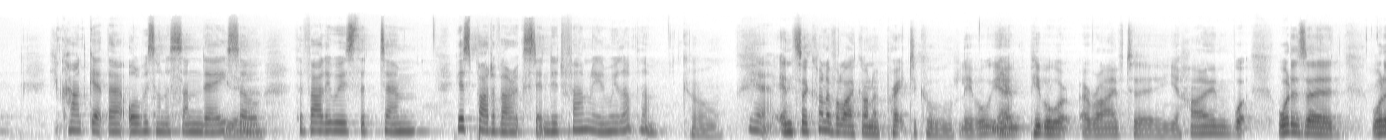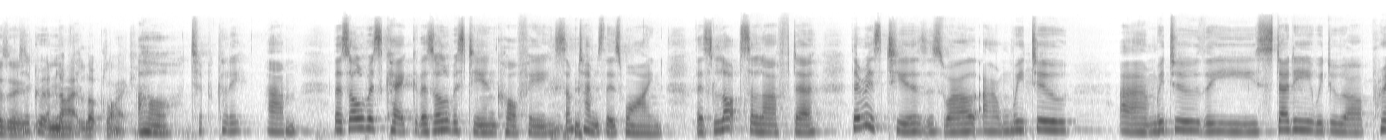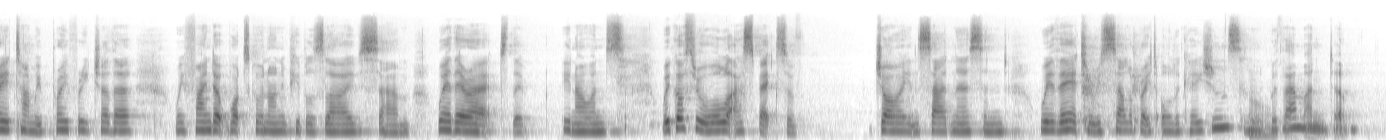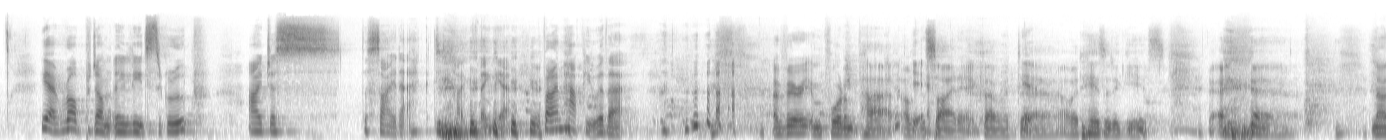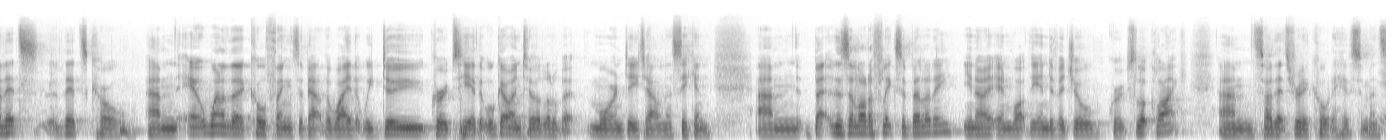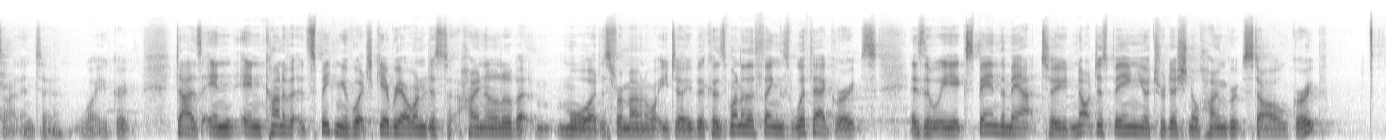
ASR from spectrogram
you can't get that always on a Sunday. Yeah. So the value is that um, is part of our extended family, and we love them. Cool. Yeah. And so, kind of like on a practical level, you yeah. know, people arrive to your home. What what does a what does a, a, a night look? look? like? Oh, typically, um, there's always cake. There's always tea and coffee. Sometimes there's wine. There's lots of laughter. There is tears as well. Um, we do. Um, we do the study, we do our prayer time, we pray for each other, we find out what's going on in people's lives, um, where they're at, the you know, and we go through all aspects of joy and sadness, and we're there to celebrate all occasions cool. with them. And um, yeah, Rob predominantly leads the group. I just the side act type thing, yeah. But I'm happy with that. a very important part of Yeah. the side act. I would Yeah. uh, I would hazard a guess. no, that's that's cool. Um, one of the cool things about the way that we do groups here that we'll go into a little bit more in detail in a second. Um, but there's a lot of flexibility, you know, in what the individual groups look like. Um, so that's really cool to have some insight into what your group does. And and kind of speaking of which, Gabrielle, I want to just hone in a little bit more just for a moment on what you do because one of the things with our groups is that we expand them out to not just being your traditional home group style group.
